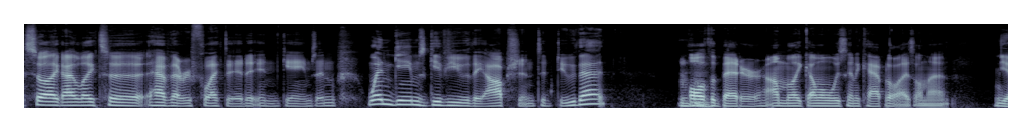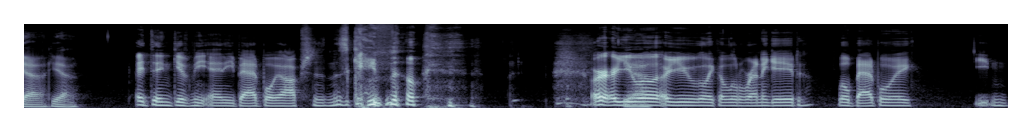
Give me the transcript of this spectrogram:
So like I like to have that reflected in games, and when games give you the option to do that, all Mhm. the better. I'm like I'm always gonna capitalize on that. yeah, yeah. It didn't give me any bad boy options in this game though. or are you Yeah. uh, are you like a little renegade, little bad boy, eating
